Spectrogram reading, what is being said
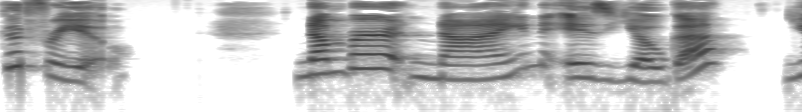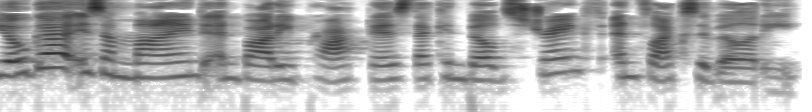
good for you. Number nine is yoga. Yoga is a mind and body practice that can build strength and flexibility.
